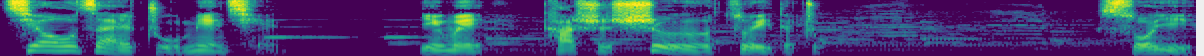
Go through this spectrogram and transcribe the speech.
交在主面前，因为他是赦罪的主。”所以，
